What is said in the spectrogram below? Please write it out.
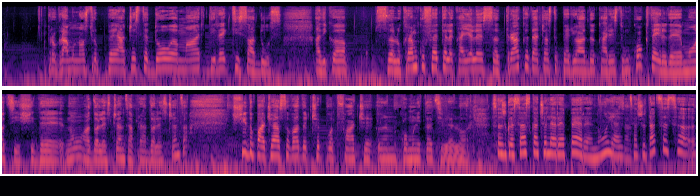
programul nostru pe aceste două mari direcții s-a dus. Adică să lucrăm cu fetele ca ele să treacă de această perioadă care este un cocktail de emoții și de nu adolescența, preadolescența și după aceea să vadă ce pot face în comunitățile lor. Să-și găsească acele repere, nu? Exact. I-ați ajutat să, să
